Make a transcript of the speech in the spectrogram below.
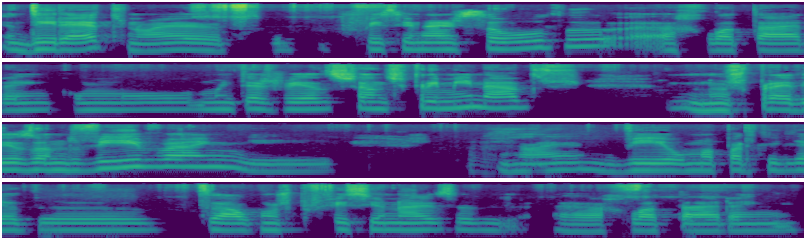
direto, não é? Profissionais de saúde a relatarem como muitas vezes são discriminados nos prédios onde vivem e não é? Vi uma partilha de, de alguns profissionais a, a relatarem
